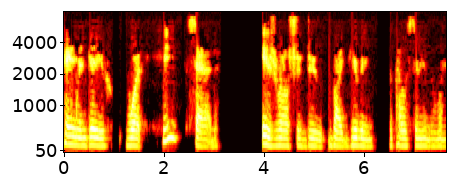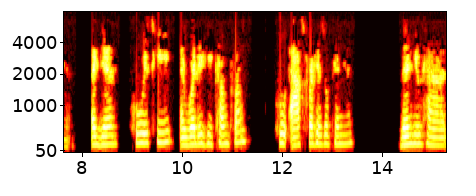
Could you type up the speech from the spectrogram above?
came and gave what he said Israel should do by giving the Palestinians the land. Again, who is he and where did he come from? Who asked for his opinion? Then you had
